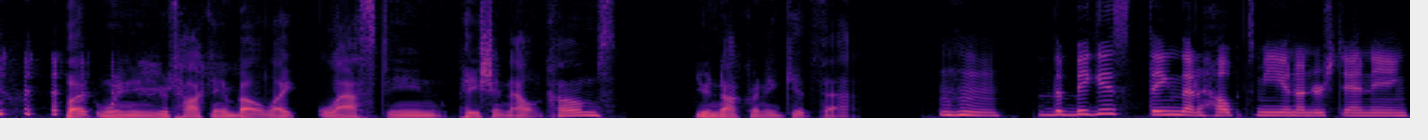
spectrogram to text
but when you're talking about like lasting patient outcomes, you're not going to get that. Mm-hmm. The biggest thing that helped me in understanding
